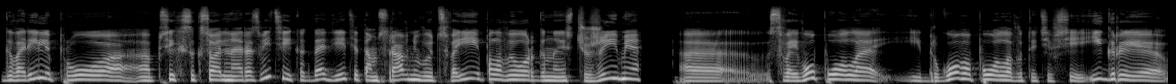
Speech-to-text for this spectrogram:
говорили про э, психосексуальное развитие, когда дети там сравнивают свои половые органы с чужими, Э, своего пола и другого пола, вот эти все игры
